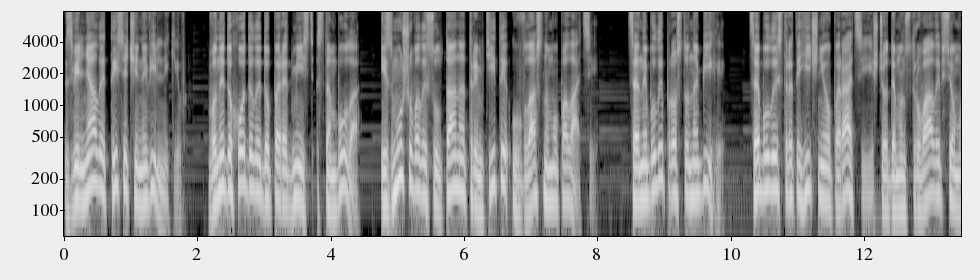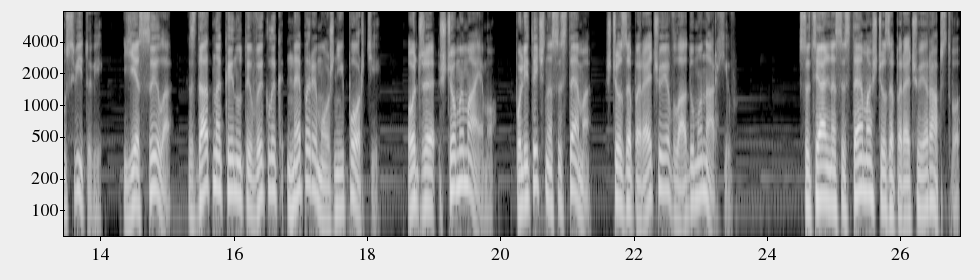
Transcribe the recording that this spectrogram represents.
звільняли тисячі невільників. Вони доходили до передмість Стамбула і змушували султана тремтіти у власному палаці. Це не були просто набіги, це були стратегічні операції, що демонстрували всьому світові. Є сила, здатна кинути виклик непереможній порті. Отже, що ми маємо? Політична система, що заперечує владу монархів, соціальна система, що заперечує рабство,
